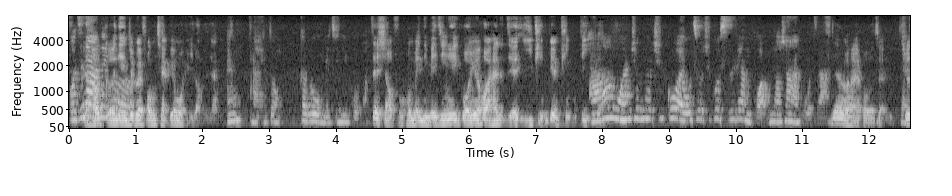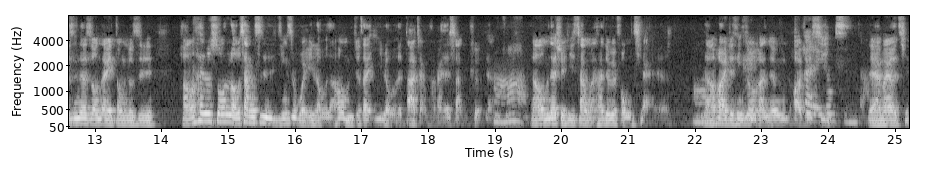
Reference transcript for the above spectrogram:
我知然后道隔年就，被封起来变围楼这样。嗯，哪一栋？该不会我没经历过吧？在小福后面你没经历过，因为后来还是直接移平变平地了。啊，我完全没有去过哎，我只有去过思量馆，我好像还活着啊。这样我还活着，就是那时候那一栋就是，好像他就说楼上是已经是围楼，然后我们就在一楼的大讲堂还在上课这样子，啊，然后我们在学习上完，他就被封起来了，哦然后后来就听说反正化学系对还蛮有钱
